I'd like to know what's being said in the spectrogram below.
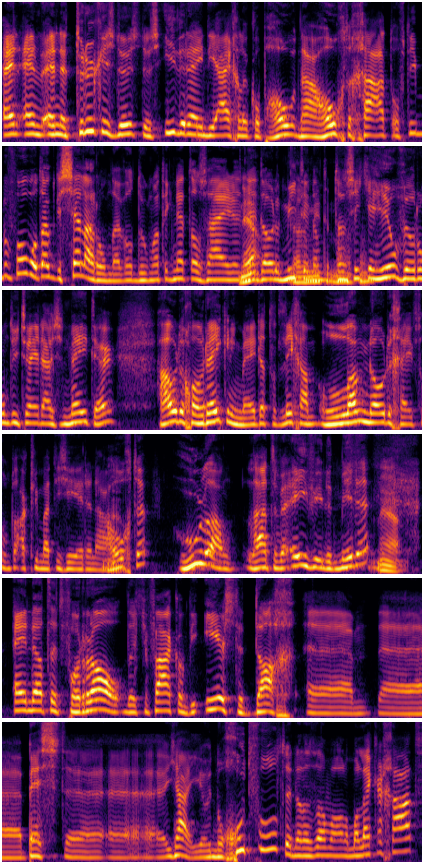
En, en, en het truc is dus, dus iedereen die eigenlijk op ho naar hoogte gaat, of die bijvoorbeeld ook de Sella-ronde wil doen, wat ik net al zei, de Ja, Dolomieten, dan, Dolomieten dan zit je heel veel rond die 2000 meter. Hou er gewoon rekening mee dat het lichaam lang nodig heeft om te acclimatiseren naar hoogte. Hoe lang laten we even in het midden. Ja. En dat het vooral, dat je vaak ook die eerste dag ehm, eh, best eh, eh, ja, je nog goed voelt. En dat het allemaal, allemaal lekker gaat.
